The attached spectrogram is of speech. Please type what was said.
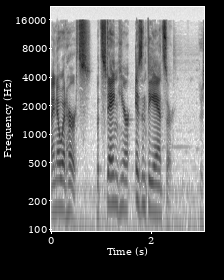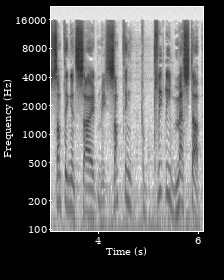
I know it hurts, but staying here isn't the answer. There's something inside me, something completely messed up.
